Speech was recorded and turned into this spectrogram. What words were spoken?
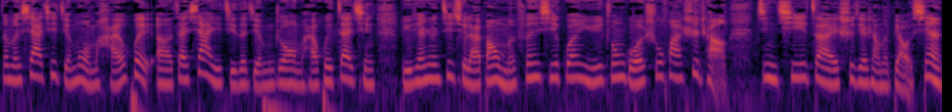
那么下期节目我们还会呃在下一集的节目中，我们还会再请吕先生继续来帮我们分。析关于中国书画市场近期在世界上的表现，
